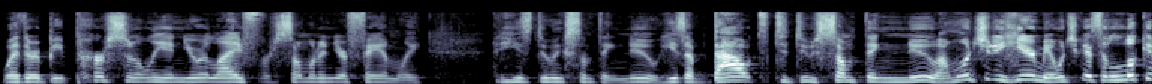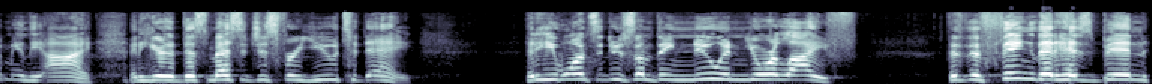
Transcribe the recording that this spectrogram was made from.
whether it be personally in your life or someone in your family, He's doing something new. He's about to do something new. I want you to hear me. I want you guys to look at me in the eye and hear that this message is for you today. That He wants to do something new in your life. That the thing that has been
